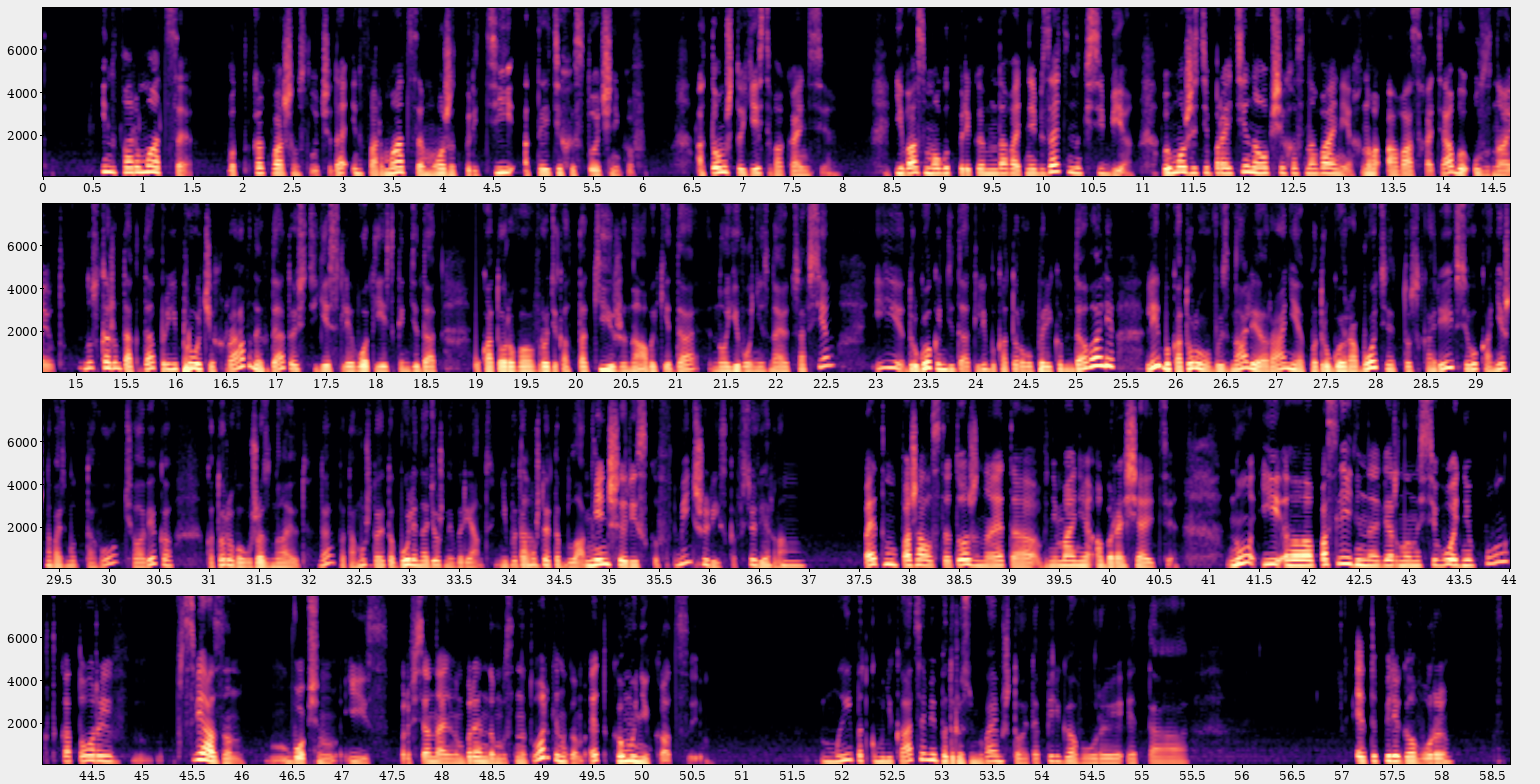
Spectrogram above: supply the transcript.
Информация, вот как в вашем случае, да, информация может прийти от этих источников о том, что есть вакансия и вас могут порекомендовать не обязательно к себе. Вы можете пройти на общих основаниях, но о вас хотя бы узнают. Ну, скажем так, да, при прочих равных, да, то есть если вот есть кандидат, у которого вроде как такие же навыки, да, но его не знают совсем, и другой кандидат, либо которого порекомендовали, либо которого вы знали ранее по другой работе, то, скорее всего, конечно, возьмут того человека, которого уже знают, да, потому что это более надежный вариант, не потому Да. что это блат. Меньше рисков. Меньше рисков, все верно. Мгм. Поэтому, пожалуйста, тоже на это внимание обращайте. Ну и э, последний, наверное, на сегодня пункт, который связан, в общем, и с профессиональным брендом, и с нетворкингом, это коммуникации. Мы под коммуникациями подразумеваем, что это переговоры, это Это переговоры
